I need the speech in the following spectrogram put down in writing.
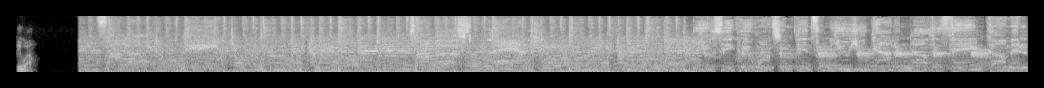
Be well. You think we want something from you? You got another thing coming.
